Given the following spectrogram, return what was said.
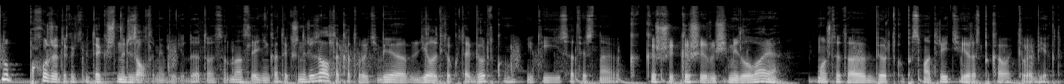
Ну, похоже, это какими-то экшен результатами будет, да, то есть наследник от экшен результата, который тебе делает какую-то обертку, и ты, соответственно, кэши, кэширующий middleware может эту обертку посмотреть и распаковать твой объект.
